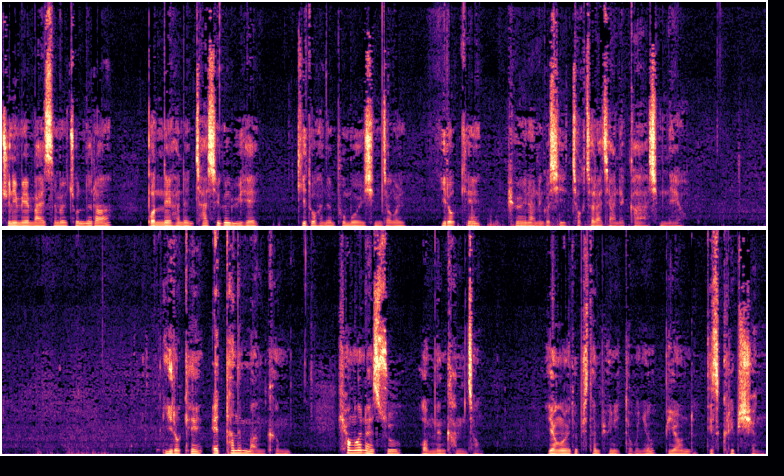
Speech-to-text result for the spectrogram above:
주님의 말씀을 쫓느라 번뇌하는 자식을 위해 기도하는 부모의 심정을 이렇게 표현하는 것이 적절하지 않을까 싶네요. 이렇게 애타는 만큼 형언할 수 없는 감정. 영어에도 비슷한 표현이 있더군요. beyond description.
